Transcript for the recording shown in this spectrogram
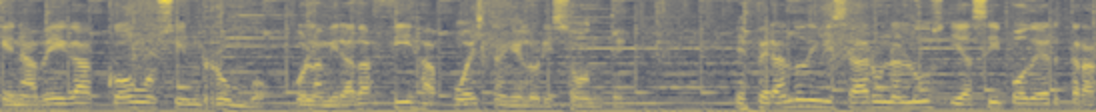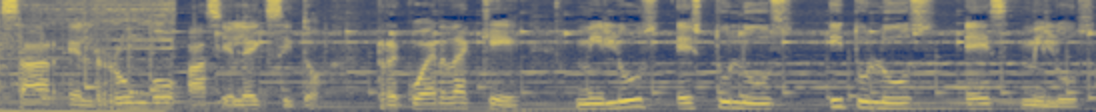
que navega con o sin rumbo, con la mirada fija puesta en el horizonte, esperando divisar una luz y así poder trazar el rumbo hacia el éxito. Recuerda que mi luz es tu luz y tu luz es mi luz.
